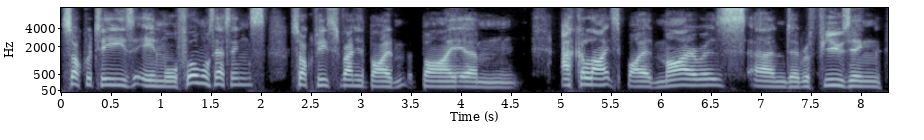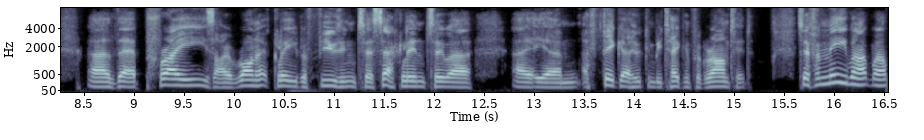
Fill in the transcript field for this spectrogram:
Socrates in more formal settings. Socrates surrounded by by um, acolytes, by admirers, and uh, refusing uh, their praise. Ironically, refusing to settle into a a, um, a figure who can be taken for granted. So for me, when I, when I,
